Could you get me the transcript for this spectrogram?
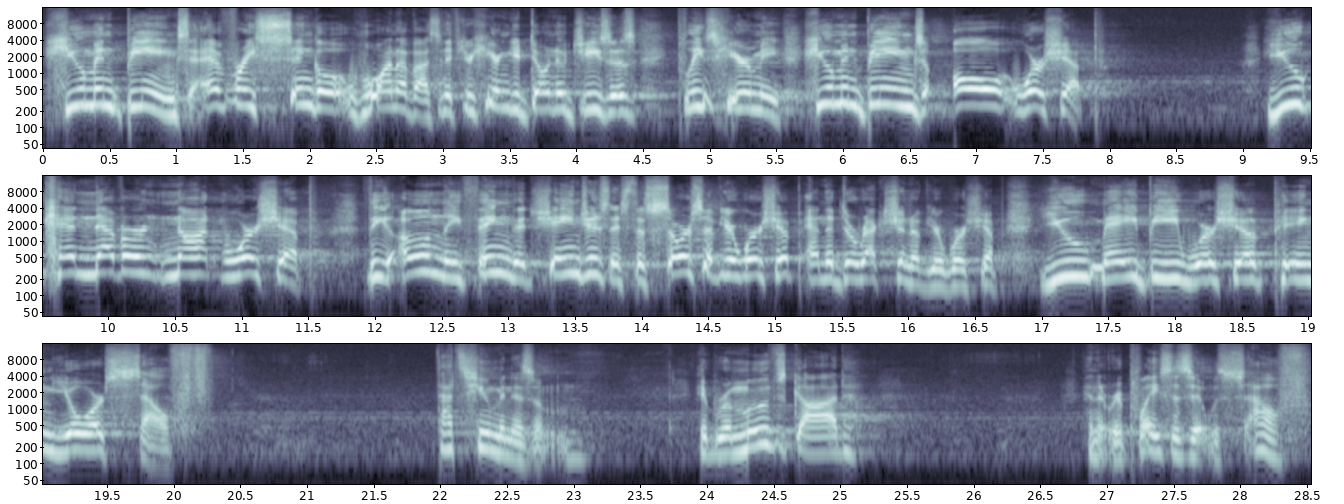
Human beings, every single one of us, and if you're here and you don't know Jesus, please hear me. Human beings all worship. You can never not worship. The only thing that changes is the source of your worship and the direction of your worship. You may be worshiping yourself. That's humanism. It removes God and it replaces it with self.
